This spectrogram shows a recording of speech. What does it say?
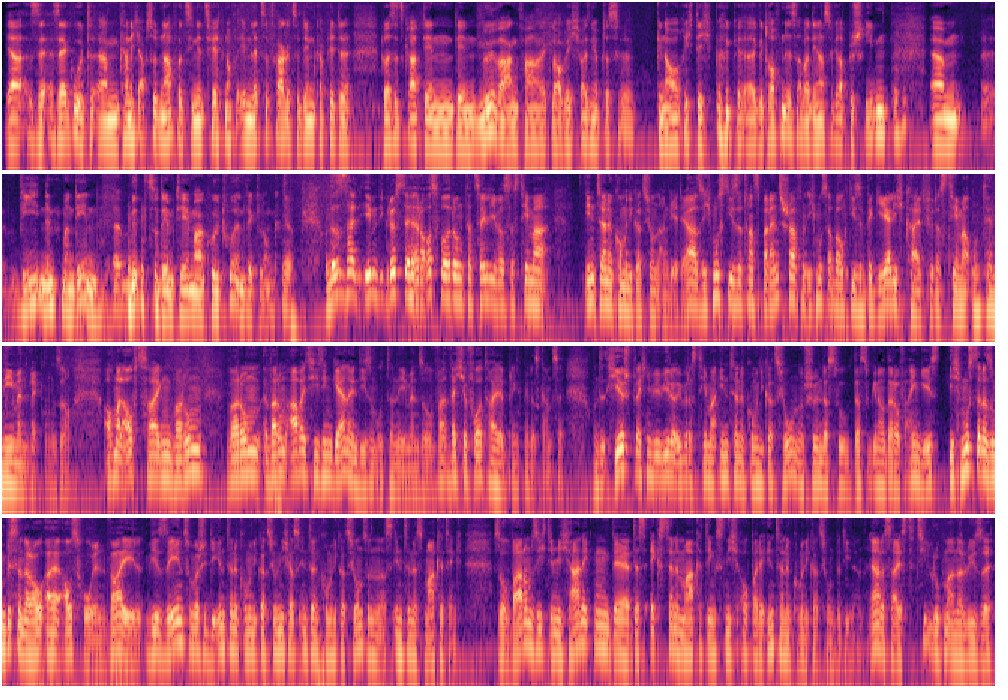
Ja, sehr, sehr gut. Ähm, kann ich absolut nachvollziehen. Jetzt vielleicht noch eben letzte Frage zu dem Kapitel. Du hast jetzt gerade den, den Müllwagenfahrer, glaube ich, ich weiß nicht, ob das äh, genau richtig äh, getroffen ist, aber den hast du gerade beschrieben. Mhm. Ähm, äh, wie nimmt man den äh, mit zu dem Thema Kulturentwicklung? Ja, und das ist halt eben die größte Herausforderung tatsächlich, was das Thema interne Kommunikation angeht. Ja, also ich muss diese Transparenz schaffen, ich muss aber auch diese Begehrlichkeit für das Thema Unternehmen wecken. So, auch mal aufzeigen, warum Warum, warum arbeite ich denn gerne in diesem Unternehmen? So, welche Vorteile bringt mir das Ganze? Und hier sprechen wir wieder über das Thema interne Kommunikation und schön, dass du, dass du genau darauf eingehst. Ich muss da so ein bisschen darauf, äh, ausholen, weil wir sehen zum Beispiel die interne Kommunikation nicht als interne Kommunikation, sondern als internes Marketing. So, warum sich die Mechaniken der, des externen Marketings nicht auch bei der internen Kommunikation bedienen? Ja, das heißt Zielgruppenanalyse,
